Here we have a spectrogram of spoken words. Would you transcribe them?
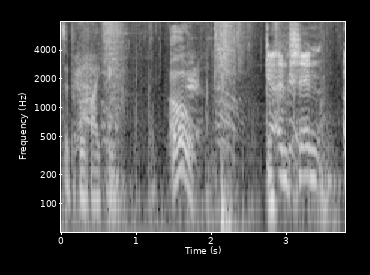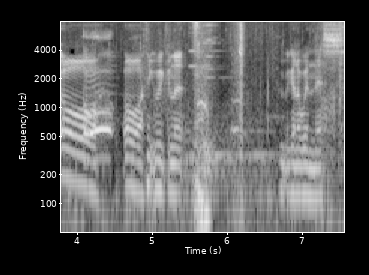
Typical Viking. Oh, Get him, Sjin. Oh, oh, I think we're gonna. Think we're gonna win this.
